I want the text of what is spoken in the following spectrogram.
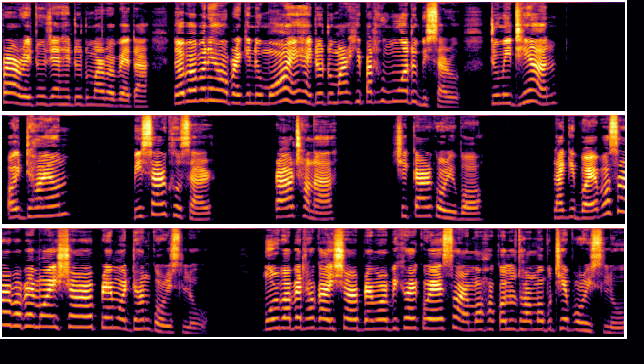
পাৰা আৰু এইটো যেন সেইটো তোমাৰ বাবে এটা। দৈৱবাণী হ'ব পাৰে কিন্তু মই সেইটো তোমাৰ শিপাত সোমোৱাটো বিচাৰোঁ। তুমি ধ্যান অধ্যয়ন বিচাৰ খোচাৰ প্ৰাৰ্থনা স্বীকাৰ কৰিব লাগিব। এবছৰৰ বাবে মই ঈশ্বৰৰ প্ৰেম অধ্যয়ন কৰিছিলোঁ। মোৰ বাবে থকা ঈশ্বৰৰ প্ৰেমৰ বিষয়ে কৈ আছোঁ আৰু মই সকলো ধৰ্মপুথিয়ে পঢ়িছিলোঁ।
